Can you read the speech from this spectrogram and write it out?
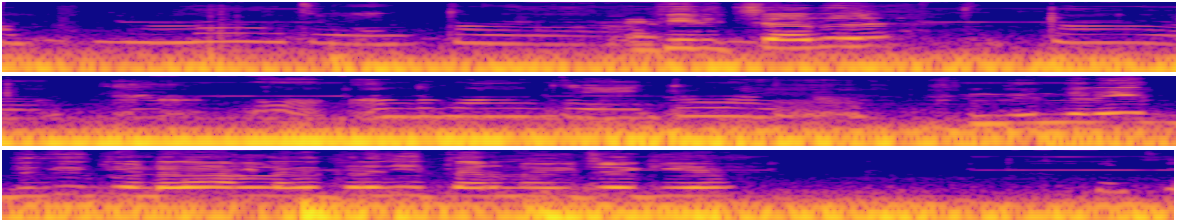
അമ്മ ചെയ്തു തിരിച്ചത്? അതുകൊണ്ട് ചെയ്തു വന്നു എന്തിനാ ഇത് തിരിച്ചോണ്ട് കാരണം എത്ര ചീത്താറിന് ചോദിച്ചു നോക്കിയേ? ഇത്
